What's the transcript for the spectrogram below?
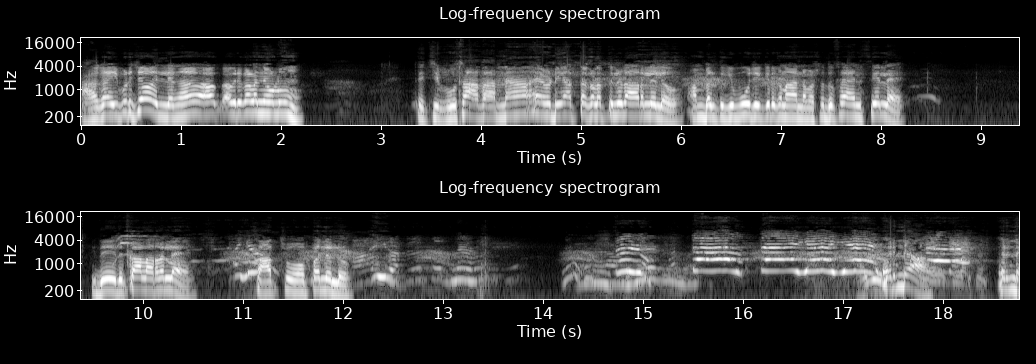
ആ കൈ പിടിച്ചോ? ഇല്ലെങ്കിൽ അവർ കളഞ്ഞോളും. തെച്ചിപ്പൂ സാധാരണ എവിടെ അത്തക്കളത്തിൽ ഇടാറില്ലല്ലോ. അമ്പലത്തിക്ക് പൂജയ്ക്ക് എടുക്കണ തന്നെ. പക്ഷെ ഇത് ഫാൻസി അല്ലേ? ഇത് ഏത് കളറല്ലേ സാ ചുവപ്പല്ലല്ലോ വരണ്ട. വരണ്ട.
